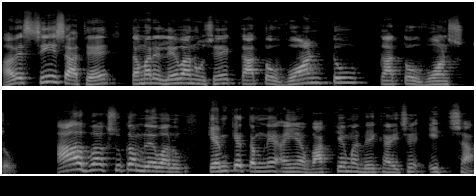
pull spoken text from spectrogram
હવે સી સાથે તમારે લેવાનું છે, કાં તો વોન્ટ ટુ કાં તો વોન્ટ્સ ટુ આ ભાગ શું કામ લેવાનું? કેમ કે તમને અહીંયા વાક્યમાં દેખાય છે ઈચ્છા.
